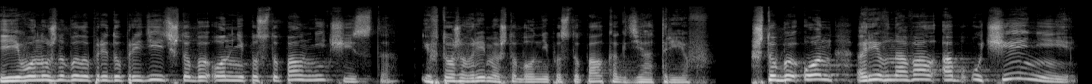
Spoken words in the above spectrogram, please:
и его нужно было предупредить, чтобы он не поступал нечисто, и в то же время, чтобы он не поступал как диатреф, чтобы он ревновал об учении,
